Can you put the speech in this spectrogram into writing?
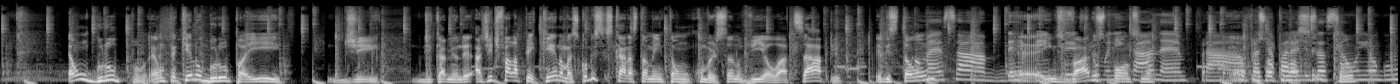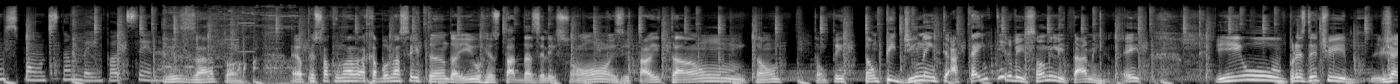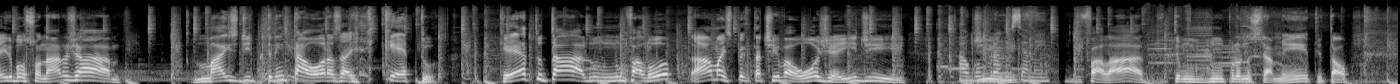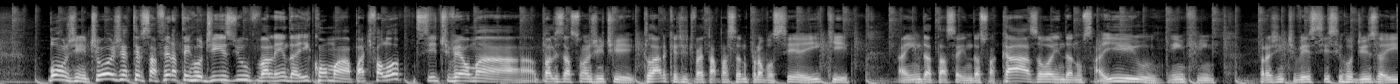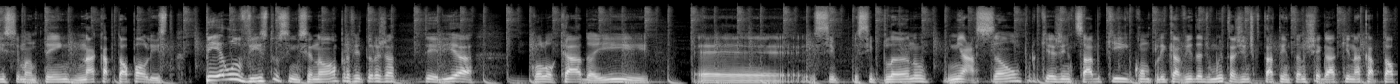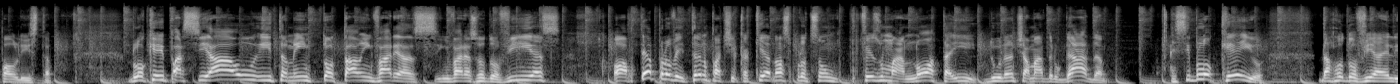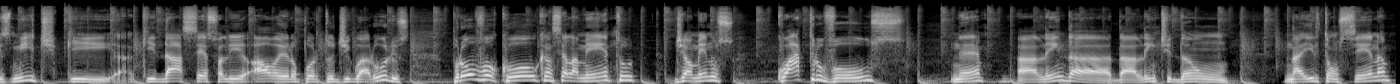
É um grupo, é um pequeno grupo aí de, de caminhoneiros. A gente fala pequeno, mas como esses caras também estão conversando via WhatsApp, eles estão. Começa, de É, repente, em vários pontos, né? É, Pra o fazer a paralisação em alguns pontos também, pode ser, né? Exato, ó. É o pessoal que não, acabou não aceitando aí o resultado das eleições e tal, então estão tão, tão pedindo até intervenção militar, menino. Eita. E o presidente Jair Bolsonaro já mais de 30 horas aí quieto. Quieto, tá, não, não falou. Há uma expectativa hoje aí de, Algum de- pronunciamento. de falar, ter um, um pronunciamento e tal. Bom, gente, hoje é terça-feira, tem rodízio, valendo aí, como a Paty falou. Se tiver uma atualização, a gente, claro que a gente vai estar passando para você aí que ainda tá saindo da sua casa ou ainda não saiu, enfim, pra gente ver se esse rodízio aí se mantém na capital paulista. Pelo visto, sim, senão a prefeitura já teria colocado aí é, esse, esse plano em ação, porque a gente sabe que complica a vida de muita gente que está tentando chegar aqui na capital paulista. Bloqueio parcial e também total em várias, em várias rodovias. Ó, até aproveitando, Patica, aqui a nossa produção fez uma nota aí durante a madrugada. Esse bloqueio da rodovia L. Smith, que, que dá acesso ali ao aeroporto de Guarulhos, provocou o cancelamento de ao menos quatro voos, né? Além da, da lentidão na Ayrton Senna.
